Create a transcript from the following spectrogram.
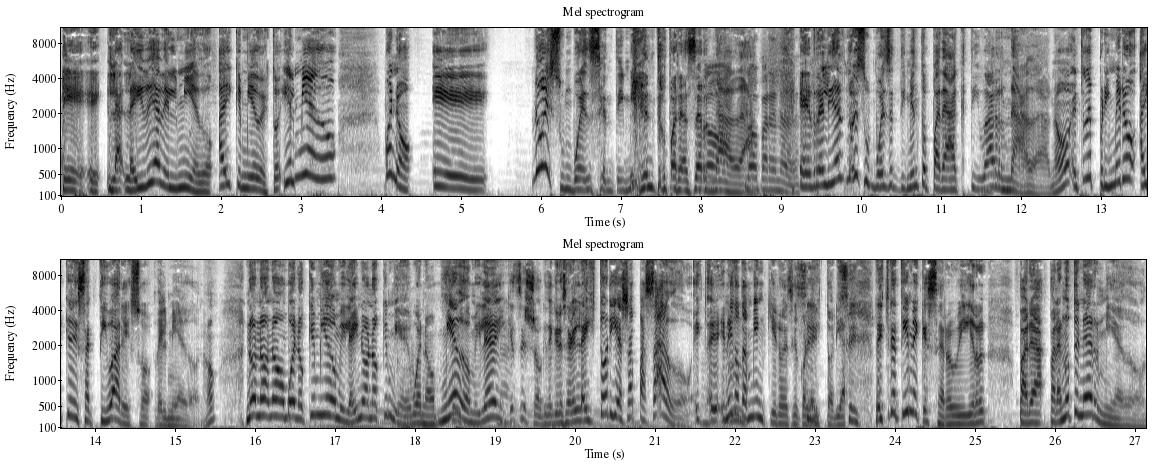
eh, eh, la, la idea del miedo, hay que miedo esto. Y el miedo, bueno, eh, no es un buen sentimiento para hacer No, nada. no, para nada. En realidad no es un buen sentimiento para activar nada, ¿no? Entonces primero hay que desactivar eso del miedo, ¿no? No, no, no, bueno, qué miedo Milei, no, no, qué miedo, bueno, miedo Milei, qué sé yo, que te quiero decir, la historia ya ha pasado. Eh, En esto también quiero decir con Sí, la historia. sí. La historia tiene que servir para, para no tener miedo. Es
